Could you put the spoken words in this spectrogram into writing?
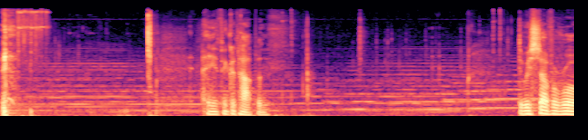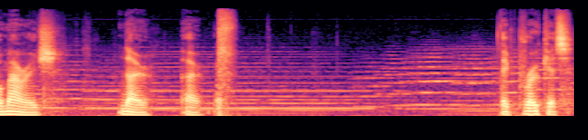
Anything could happen. Do we still have a royal marriage? No. Oh. They broke it.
